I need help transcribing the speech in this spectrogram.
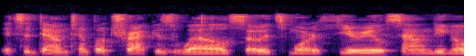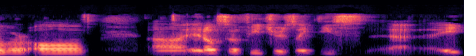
it's a down tempo track as well, so it's more ethereal sounding overall. Uh, it also features like these uh, a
